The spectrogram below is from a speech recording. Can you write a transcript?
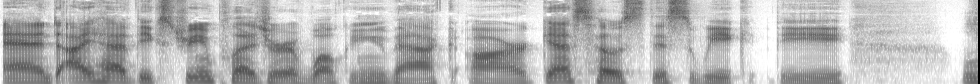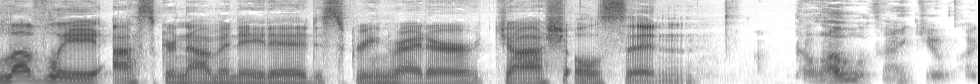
And I have the extreme pleasure of welcoming back our guest host this week, the lovely Oscar nominated screenwriter Josh Olson. Hello, thank you. I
